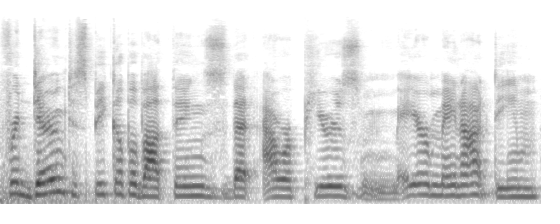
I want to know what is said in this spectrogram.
for daring to speak up about things that our peers may or may not deem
